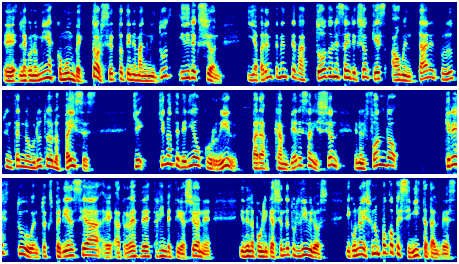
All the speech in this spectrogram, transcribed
eh, la economía es como un vector, ¿cierto? Tiene magnitud y dirección y aparentemente va todo en esa dirección, que es aumentar el Producto Interno Bruto de los países. ¿Qué, qué nos debería ocurrir para cambiar esa visión? En el fondo, ¿crees tú, en tu experiencia eh, a través de estas investigaciones y de la publicación de tus libros, y con una visión un poco pesimista tal vez,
